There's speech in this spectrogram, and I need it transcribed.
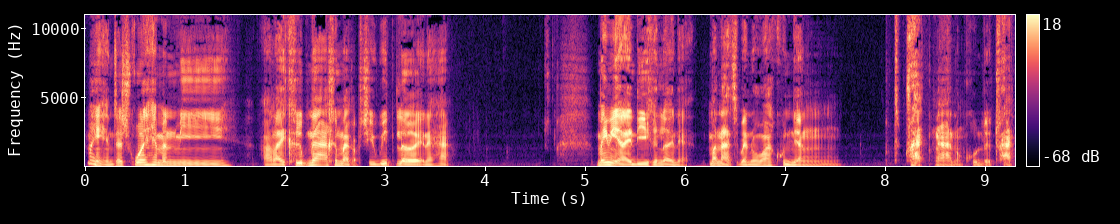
ไม่เห็นจะช่วยให้มันมี อะไรคืบหน้าขึ้นมากับชีวิตเลยนะฮะไม่มีอะไรดีขึ้นเลยเนี่ย มันอาจจะเป็นเพราะว่าคุณยัง track งานของคุณหรือ track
